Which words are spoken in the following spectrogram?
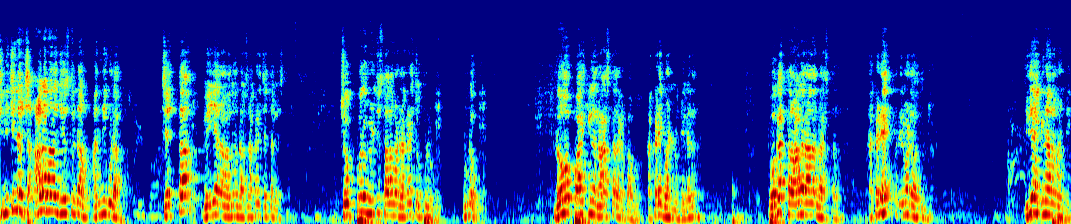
చిన్న చిన్న చాలా మనం చేస్తుంటాం. అన్నీ కూడా. చెత్త వేయరాదు అని రాసిన అక్కడే చెత్త వేస్తారు. చెప్పులు విడిచి స్థలం అంటారు. అక్కడే చెప్పులు ఉండవు. నో పార్కింగ్ అని రాస్తారు అక్కడ పాపం. అక్కడే బండ్లు ఉంటాయి కదా. పొగ త్రాగరాదని రాస్తారు. అక్కడే నిలబడి అవుతుంటాడు ఇదే అజ్ఞానం అంటే.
